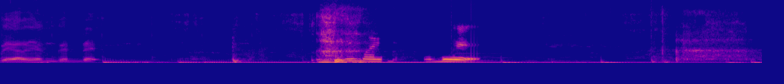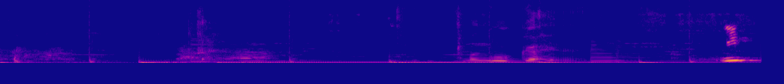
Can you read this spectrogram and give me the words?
BL yang gede. Ini main gede. Menggugah ya. Ih.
